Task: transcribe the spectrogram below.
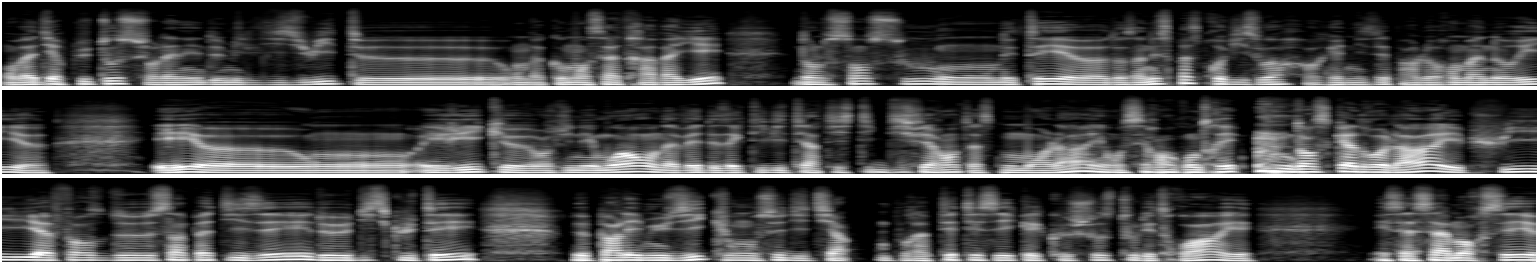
on va dire plutôt sur l'année 2018, euh, on a commencé à travailler dans le sens où on était euh, dans un espace provisoire organisé par Laurent Manori euh, et on, Eric, Angeline et moi, on avait des activités artistiques différentes à ce moment-là et on s'est rencontrés dans ce cadre-là et puis à force de sympathiser, de discuter, de parler musique, on se dit tiens, on pourrait peut-être essayer quelque chose tous les trois et, et ça s'est amorcé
